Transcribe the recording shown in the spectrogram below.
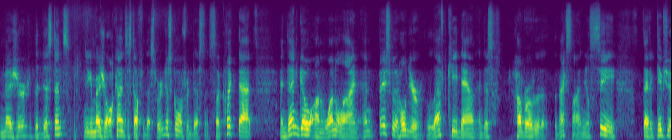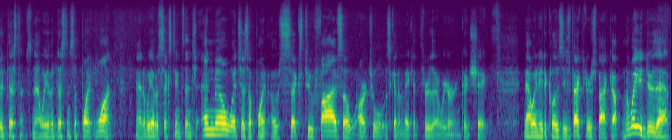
measure the distance. You can measure all kinds of stuff with this. We're just going for distance. So click that and then go on one line and basically hold your left key down and just hover over the, the next line. You'll see that it gives you a distance. Now we have a distance of 0.1 and we have a 16th inch end mill which is a 0.0625 so our tool is going to make it through there. We are in good shape. Now we need to close these vectors back up. And the way you do that,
